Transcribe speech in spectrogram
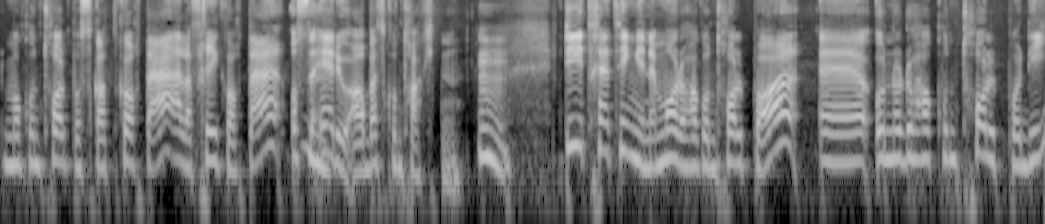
du må ha kontroll på skattekortet eller frikortet, og så er det jo arbeidskontrakten. De tre tingene må du ha kontroll på, eh, og når du har kontroll på de,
